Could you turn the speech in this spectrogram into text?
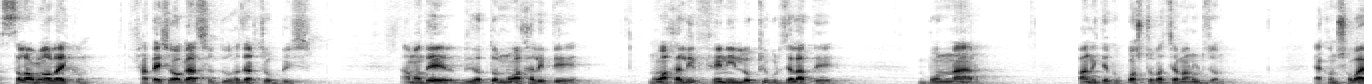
আসসালামু আলাইকুম। সাতাইশে অগাস্ট দু হাজার চব্বিশ। আমাদের বৃহত্তর নোয়াখালীতে, নোয়াখালী, ফেনী, লক্ষ্মীপুর জেলাতে বন্যার পানিতে খুব কষ্ট পাচ্ছে মানুষজন। এখন সবাই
